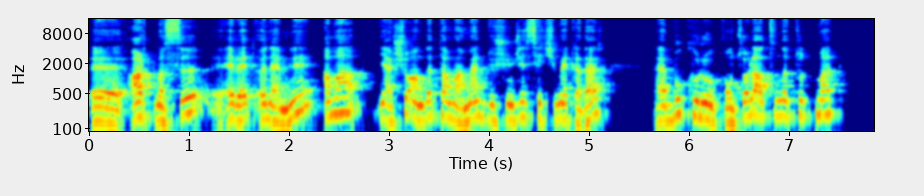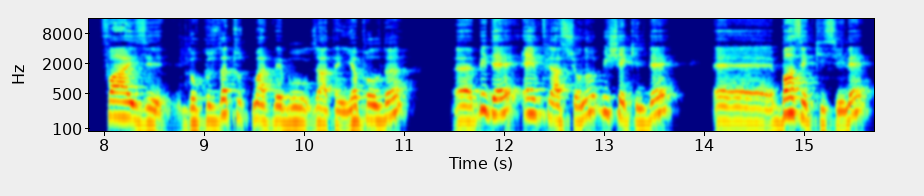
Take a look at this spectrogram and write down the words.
e, artması evet önemli ama ya şu anda tamamen düşünce seçime kadar yani e, bu kuru kontrol altında tutmak, faizi 9'da tutmak ve bu zaten yapıldı. E, bir de enflasyonu bir şekilde e, baz etkisiyle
